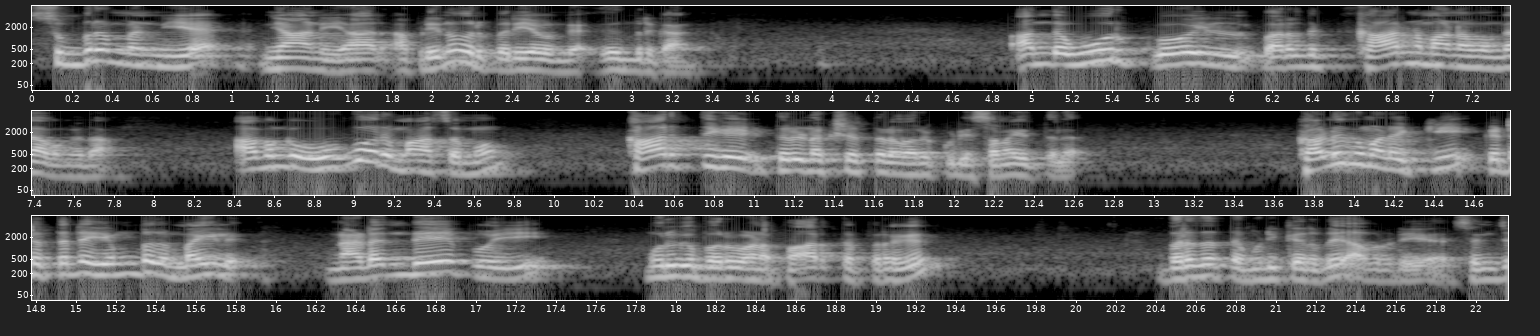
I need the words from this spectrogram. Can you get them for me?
சுப்பிரமணிய ஞானியார் அப்படின்னு ஒரு பெரியவங்க இருந்திருக்காங்க. அந்த ஊர் கோயில் வர்றதுக்கு காரணமானவங்க அவங்க தான் அவங்க ஒவ்வொரு மாதமும் கார்த்திகை திருநட்சத்திரம் வரக்கூடிய சமயத்தில் கழுகுமலைக்கு கிட்டத்தட்ட எண்பது மைல் நடந்தே போய் முருகப்பெருமானை பார்த்த பிறகு விரதத்தை முடிக்கிறது அவருடைய செஞ்ச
